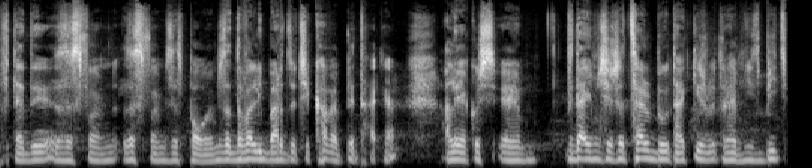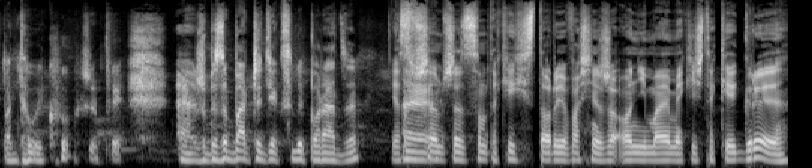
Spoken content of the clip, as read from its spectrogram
wtedy ze swoim, ze swoim zespołem. Zadawali bardzo ciekawe pytania, ale jakoś wydaje mi się, że cel był taki, żeby trochę mnie zbić z pantałyku, żeby, żeby zobaczyć, jak sobie poradzę. Ja słyszałem, że są takie historie właśnie, że oni mają jakieś takie gry,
